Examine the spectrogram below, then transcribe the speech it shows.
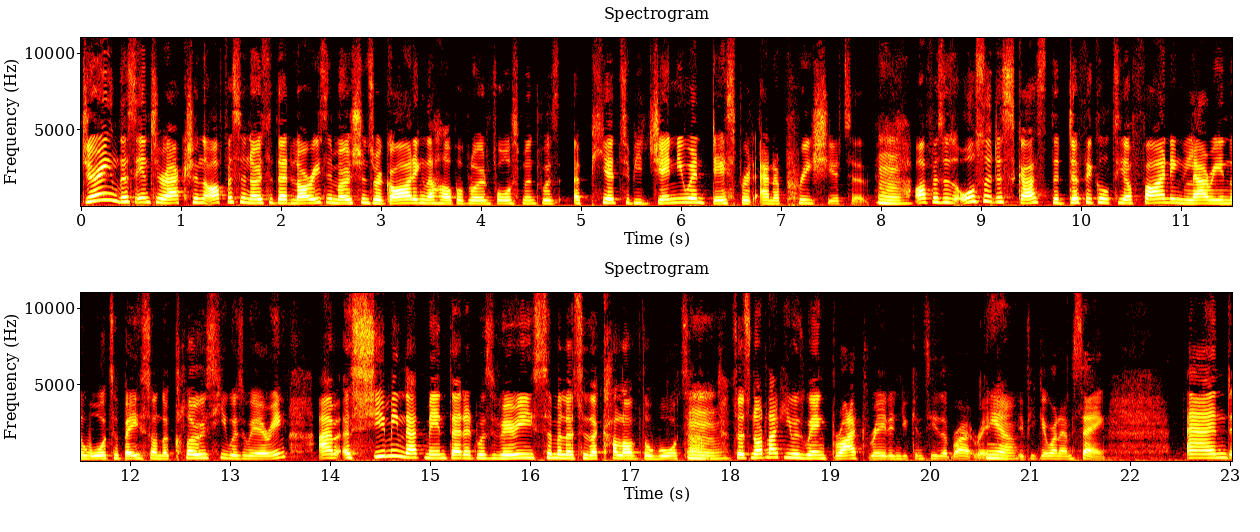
During this interaction, the officer noted that Laurie's emotions regarding the help of law enforcement was appeared to be genuine, desperate, and appreciative. Hmm. Officers also discussed the difficulty of finding Larry in the water based on the clothes he was wearing. I'm assuming that meant that it was very similar to the color of the water. Hmm. So it's not like he was wearing bright red, and you can see the bright red, Yeah. if you get what I'm saying. And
